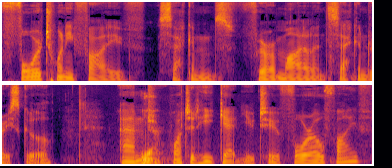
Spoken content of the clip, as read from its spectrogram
425 seconds for a mile in secondary school. And Yeah. what did he get you to? 405?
